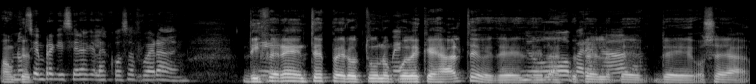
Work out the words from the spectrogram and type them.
aunque uno siempre quisiera que las cosas fueran. diferentes, pero tú no me- puedes quejarte de, la- para de- nada. de- de- o sea,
